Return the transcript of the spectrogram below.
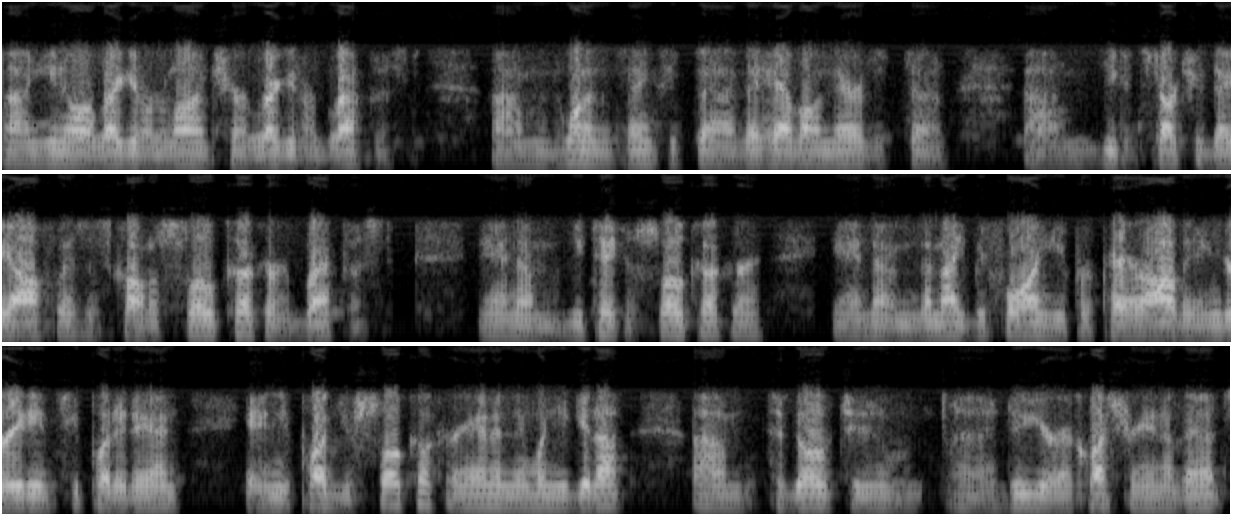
uh, you know, a regular lunch or a regular breakfast. Um, one of the things that uh, they have on there that uh, um, you can start your day off with is called a slow cooker breakfast. And um, you take a slow cooker and um, the night before and you prepare all the ingredients, you put it in, and you plug your slow cooker in, and then when you get up um, to go to uh, do your equestrian events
